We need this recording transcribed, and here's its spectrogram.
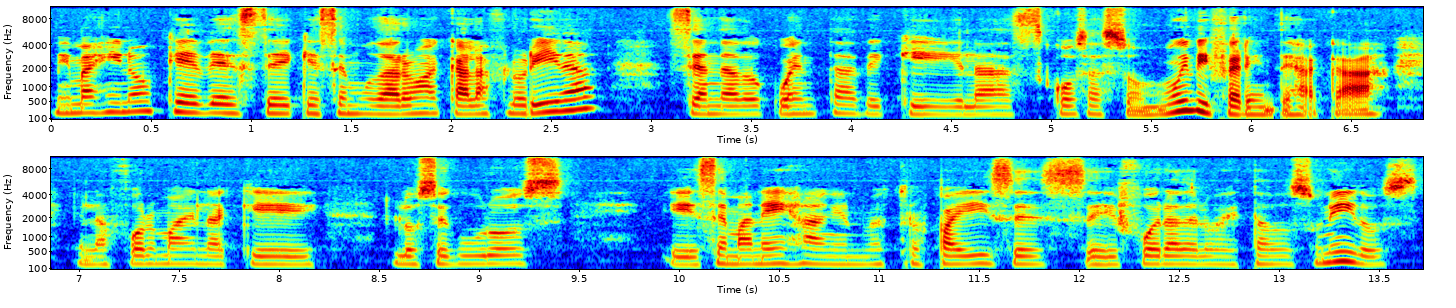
Me imagino que desde que se mudaron acá a la Florida se han dado cuenta de que las cosas son muy diferentes acá en la forma en la que los seguros eh, se manejan en nuestros países eh, fuera de los Estados Unidos.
